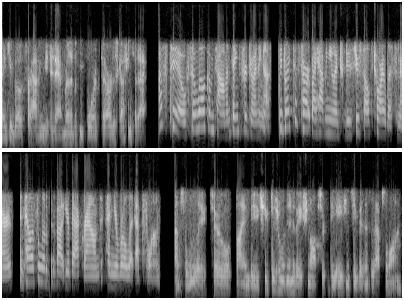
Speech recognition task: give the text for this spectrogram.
Thank you both for having me today. I'm really looking forward to our discussion today. Us too. So, welcome, Tom, and thanks for joining us. We'd like to start by having you introduce yourself to our listeners and tell us a little bit about your background and your role at Epsilon. Absolutely. So I'm the Chief Digital and Innovation Officer for the agency business at Epsilon.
